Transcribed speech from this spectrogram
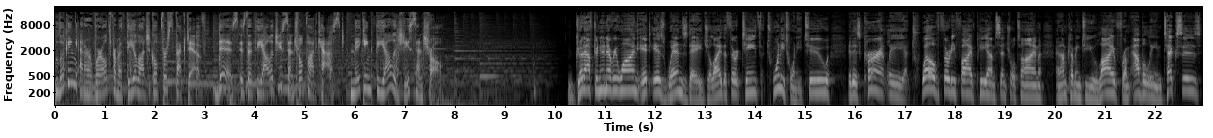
looking at our world from a theological perspective. This is the Theology Central Podcast, making theology central. Good afternoon, everyone. It is Wednesday, July the 13th, 2022. It is currently 12:35 p.m. Central Time, and I'm coming to you live from Abilene, Texas,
